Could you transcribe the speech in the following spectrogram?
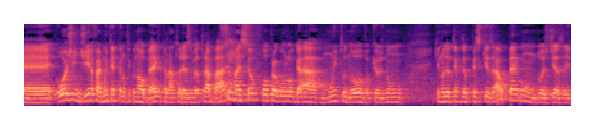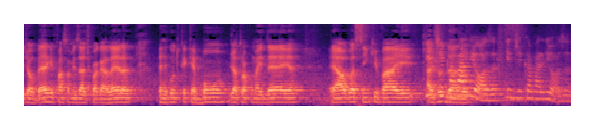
É, hoje em dia, faz muito tempo que eu não fico no albergue pela natureza do meu trabalho, Sim. mas se eu for para algum lugar muito novo que eu não que não deu tempo de eu pesquisar, eu pego um, dois dias ali de albergue, faço amizade com a galera, pergunto o que que é bom, já troco uma ideia. É algo assim que vai Que ajudando. dica valiosa, que dica valiosa.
